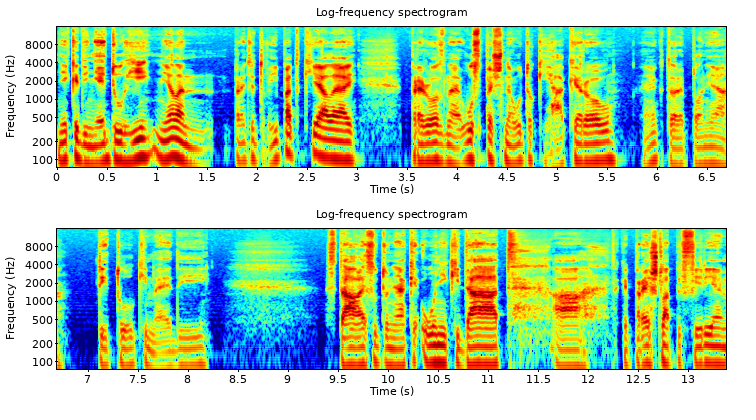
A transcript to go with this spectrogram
niekedy neduhy, nielen pre tieto výpadky, ale aj pre rôzne úspešné útoky hakerov, ne, ktoré plnia titulky médií. Stále sú tu nejaké úniky dát a také prešlapy firiem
